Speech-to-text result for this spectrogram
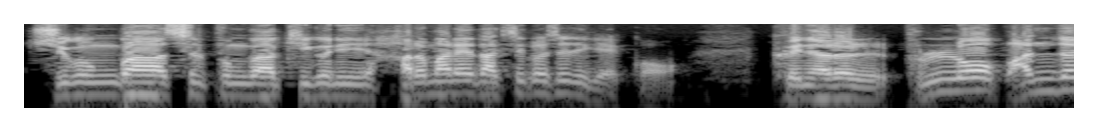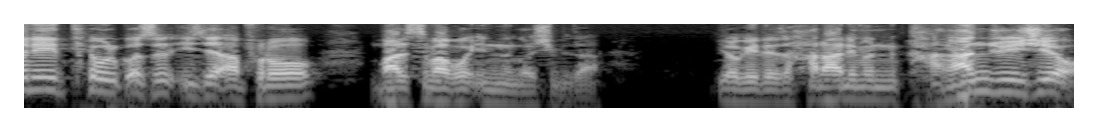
죽음과 슬픔과 기근이 하루 만에 닥칠 것을 얘기했고 그녀를 불로 완전히 태울 것을 이제 앞으로 말씀하고 있는 것입니다. 여기에 대해서 하나님은 강한 주이시요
